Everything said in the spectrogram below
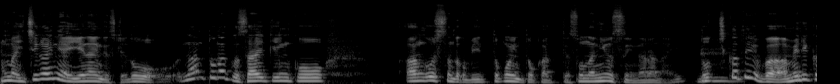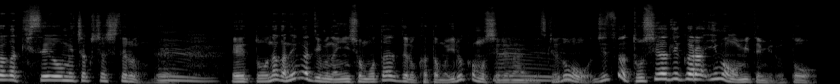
まあ一概には言えないんですけどなんとなく最近こう暗号資産とかビットコインとかってそんなニュースにならない？どっちかといえばアメリカが規制をめちゃくちゃしてるので、うんえー、となんかネガティブな印象を持たれてる方もいるかもしれないんですけど、実は年明けから今を見てみると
